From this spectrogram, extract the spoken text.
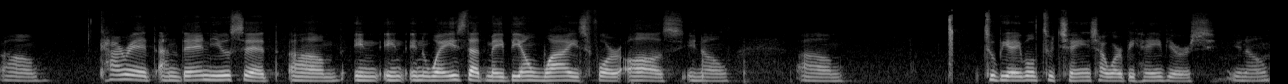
um, carry it and then use it um, in, in in ways that may be unwise for us. You know um, to be able to change our behaviors, you know,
